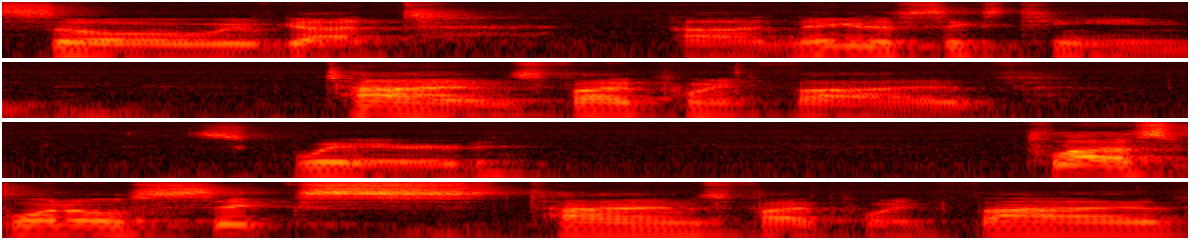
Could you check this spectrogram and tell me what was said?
So we've got uh, negative 16 times 5.5 squared plus 106 times 5.5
